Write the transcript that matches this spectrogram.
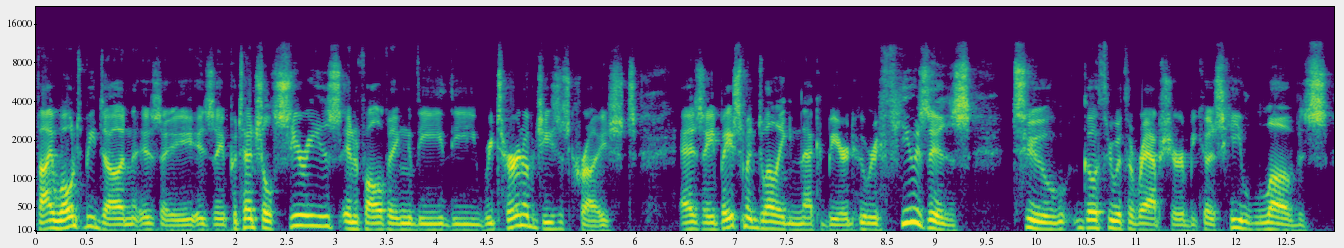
Thy Won't Be Done is a is a potential series involving the the return of Jesus Christ as a basement dwelling neckbeard who refuses to go through with the rapture because he loves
